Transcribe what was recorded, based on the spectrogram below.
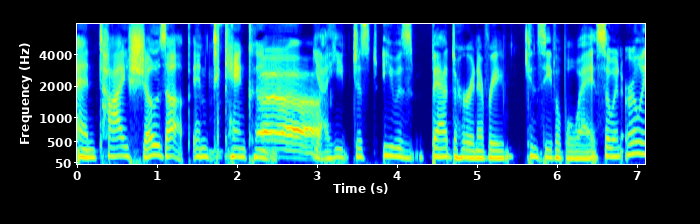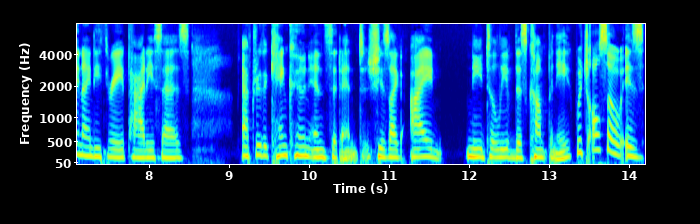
and Ty shows up in Cancun. Uh. Yeah, he just, he was bad to her in every conceivable way. So in early 93, Patty says, after the Cancun incident, she's like, I need to leave this company, which also is,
